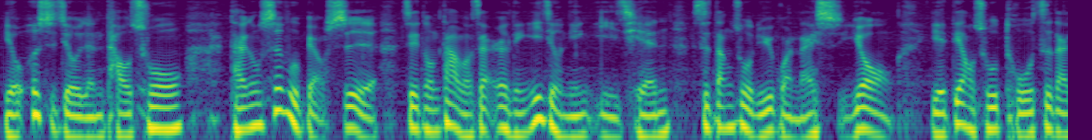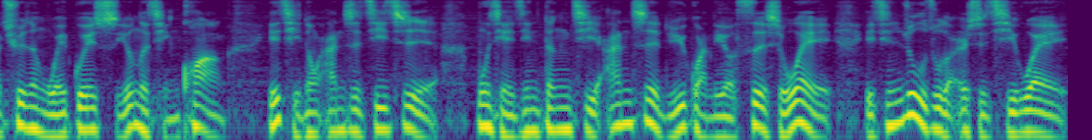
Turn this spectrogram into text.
有二十九人逃出。台中师傅表示，这栋大楼在二零一九年以前是当做旅馆来使用，也调出图资来确认违规使用的情况，也启动安置机制。目前已经登记安置旅馆的有四十位，已经入住了二十七位。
